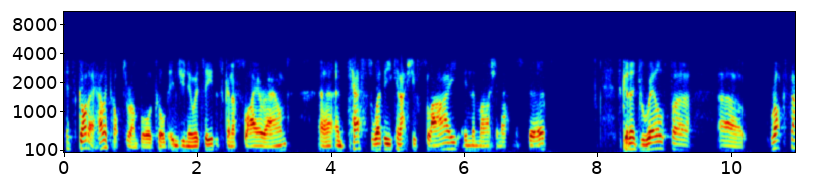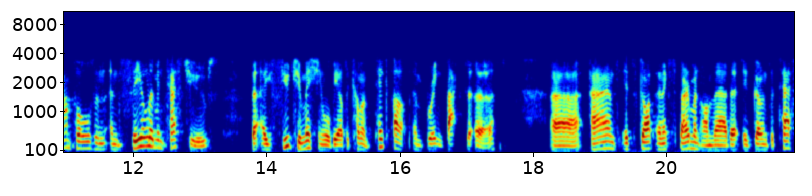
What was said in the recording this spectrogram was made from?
it's got a helicopter on board called Ingenuity that's going to fly around uh, and test whether you can actually fly in the Martian atmosphere. It's going to drill for uh, rock samples and, and seal them in test tubes that a future mission will be able to come and pick up and bring back to Earth. Uh, and it's got an experiment on there that is going to test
